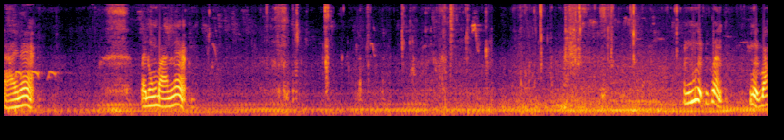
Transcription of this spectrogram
ตายแน่ ไปโรงพยาบาลแน่มันมืดเพื่อนมืดปะ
